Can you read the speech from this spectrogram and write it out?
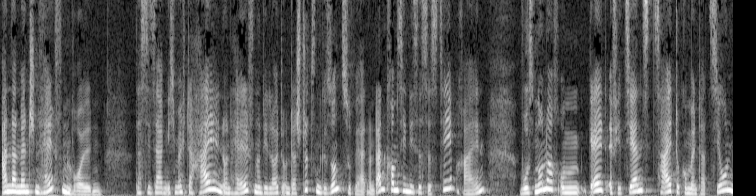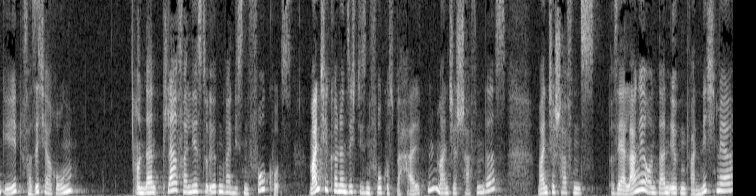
anderen Menschen helfen wollen. Dass sie sagen, ich möchte heilen und helfen und die Leute unterstützen, gesund zu werden. Und dann kommen sie in dieses System rein, wo es nur noch um Geld, Effizienz, Zeit, Dokumentation geht, Versicherung. Und dann, klar, verlierst du irgendwann diesen Fokus. Manche können sich diesen Fokus behalten, manche schaffen das, manche schaffen es sehr lange und dann irgendwann nicht mehr.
